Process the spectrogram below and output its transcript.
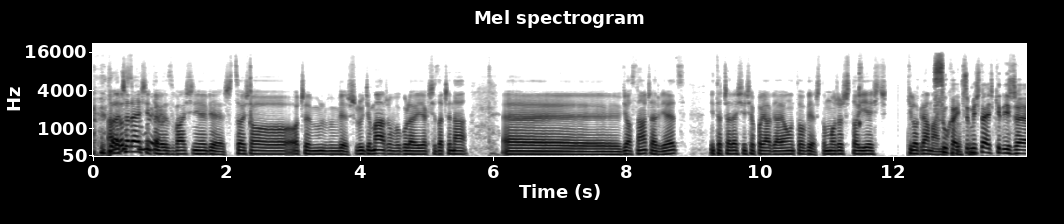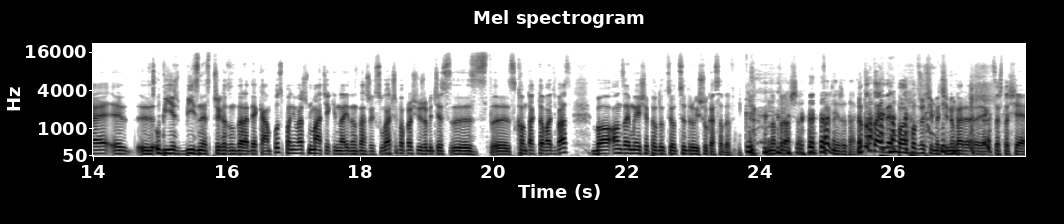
Ale czereśnie to jest właśnie, wiesz, coś o, o czym, wiesz, ludzie marzą w ogóle, jak się zaczyna e, wiosna, czerwiec i te czereśnie się pojawiają, to wiesz, to możesz to jeść kilogramami. Słuchaj, czy myślałeś kiedyś, że y, y, ubijesz biznes przychodząc do Radia Campus, ponieważ Maciek, jeden z naszych słuchaczy, poprosił, żeby cię skontaktować was, bo on zajmuje się produkcją cydru i szuka sadownika. No proszę, pewnie, że tak. No to tutaj po, podrzucimy ci numer, jak chcesz, to się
